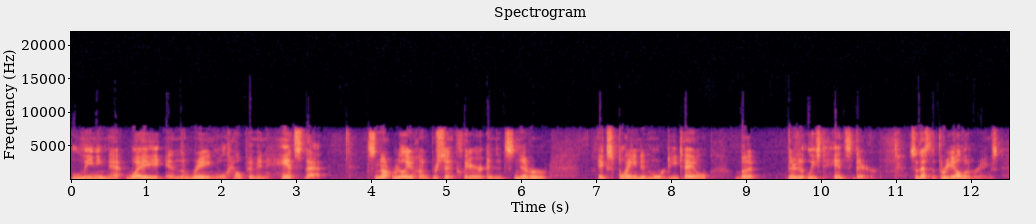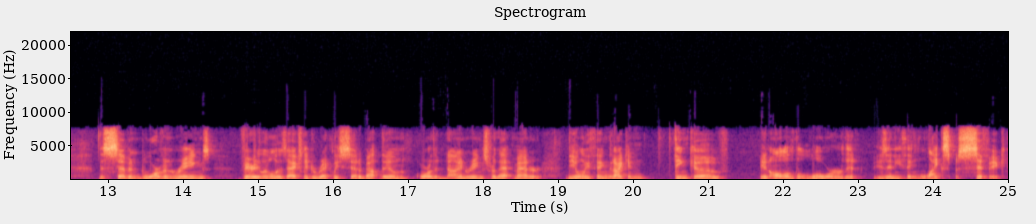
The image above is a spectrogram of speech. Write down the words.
leaning that way and the ring will help him enhance that? It's not really 100% clear and it's never explained in more detail, but there's at least hints there. So that's the three elven rings. The seven dwarven rings, very little is actually directly said about them, or the nine rings for that matter. The only thing that I can think of in all of the lore that is anything like specific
